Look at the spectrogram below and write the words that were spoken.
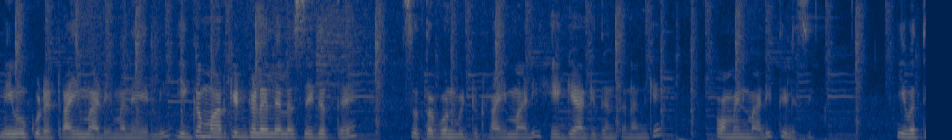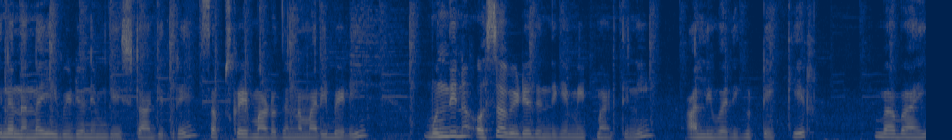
ನೀವು ಕೂಡ ಟ್ರೈ ಮಾಡಿ ಮನೆಯಲ್ಲಿ. ಈಗ ಮಾರ್ಕೆಟ್ಗಳಲ್ಲೆಲ್ಲ ಸಿಗುತ್ತೆ. ಸೊ ತಗೊಂಡ್ಬಿಟ್ಟು ಟ್ರೈ ಮಾಡಿ ಹೇಗೆ ಆಗಿದೆ ಅಂತ ನನಗೆ ಕಾಮೆಂಟ್ ಮಾಡಿ ತಿಳಿಸಿ. ಇವತ್ತಿನ ನನ್ನ ಈ ವಿಡಿಯೋ ನಿಮಗೆ ಇಷ್ಟ ಆಗಿದ್ದರೆ ಸಬ್ಸ್ಕ್ರೈಬ್ ಮಾಡೋದನ್ನು ಮರಿಬೇಡಿ. ಮುಂದಿನ ಹೊಸ ವಿಡಿಯೋದೊಂದಿಗೆ ಮೀಟ್ ಮಾಡ್ತೀನಿ. ಅಲ್ಲಿವರೆಗೂ ಟೇಕ್ ಕೇರ್ ಬಾಯ್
